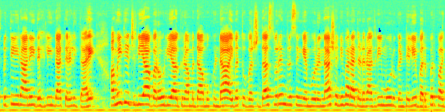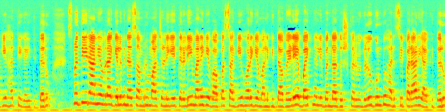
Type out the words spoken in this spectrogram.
ಸ್ಮೃತಿ ಇರಾನಿ ದೆಹಲಿಯಿಂದ ತೆರಳಿದ್ದಾರೆ. ಅಮೇಥಿ ಜಿಲ್ಲೆಯ ಬರೋಲಿಯಾ ಗ್ರಾಮದ ಮುಖಂಡ ಐವತ್ತು ವರ್ಷದ ಸುರೇಂದ್ರ ಸಿಂಗ್ ಎಂಬುವರನ್ನ ಶನಿವಾರ ತಡರಾತ್ರಿ ಮೂರು ಗಂಟೆಯಲ್ಲಿ ಬರ್ಬರವಾಗಿ ಹತ್ಯೆಗೈದಿದ್ದರು. ಸ್ಮೃತಿ ಇರಾನಿ ಅವರ ಗೆಲುವಿನ ಸಂಭ್ರಮಾಚರಣೆಗೆ ತೆರಳಿ ಮನೆಗೆ ವಾಪಸ್ಸಾಗಿ ಹೊರಗೆ ಮಲಗಿದ್ದ ವೇಳೆ ಬೈಕ್ನಲ್ಲಿ ಬಂದ ದುಷ್ಕರ್ಮಿಗಳು ಗುಂಡು ಹರಿಸಿ ಪರಾರಿಯಾಗಿದ್ದರು.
